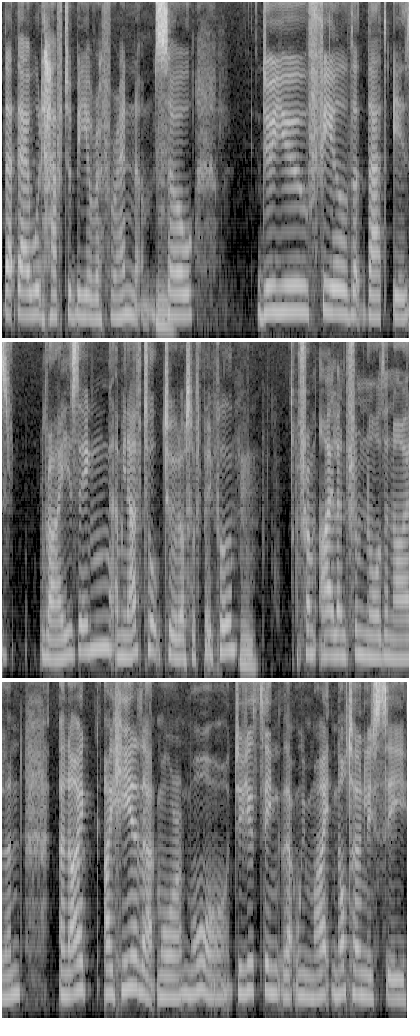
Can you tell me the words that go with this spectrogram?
that there would have to be a referendum. So, do you feel that that is rising? I mean, I've talked to a lot of people hmm. from Ireland, from Northern Ireland, and I I hear that more and more. Do you think that we might not only see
